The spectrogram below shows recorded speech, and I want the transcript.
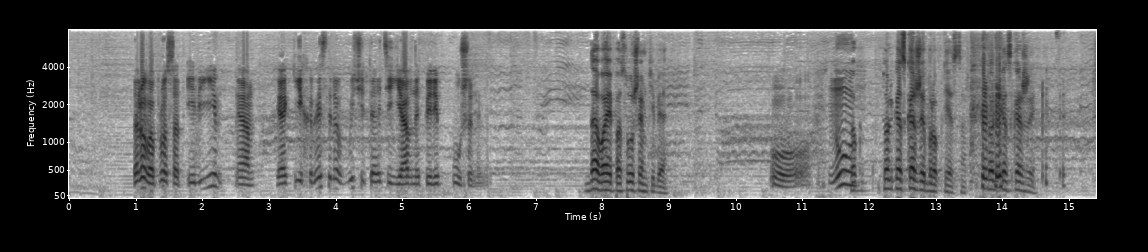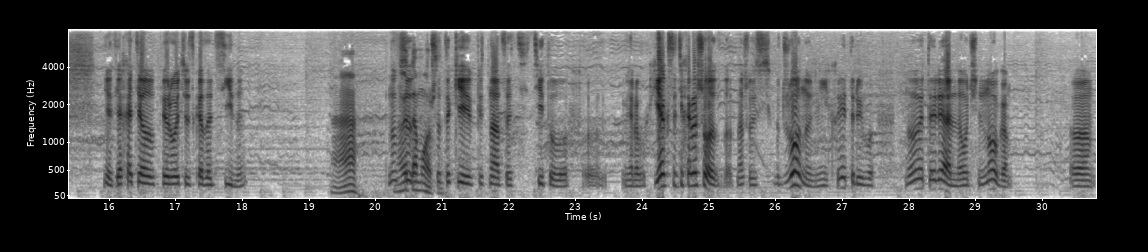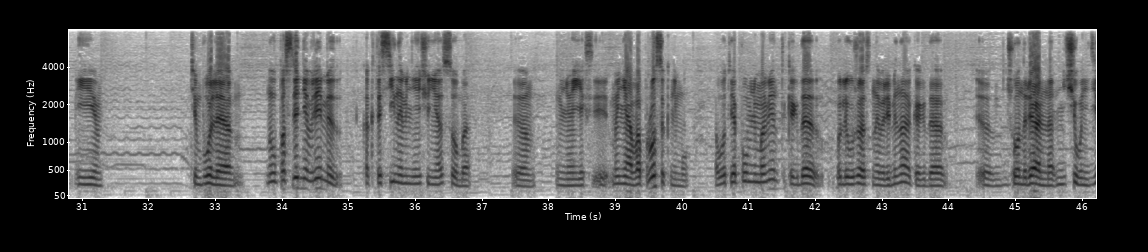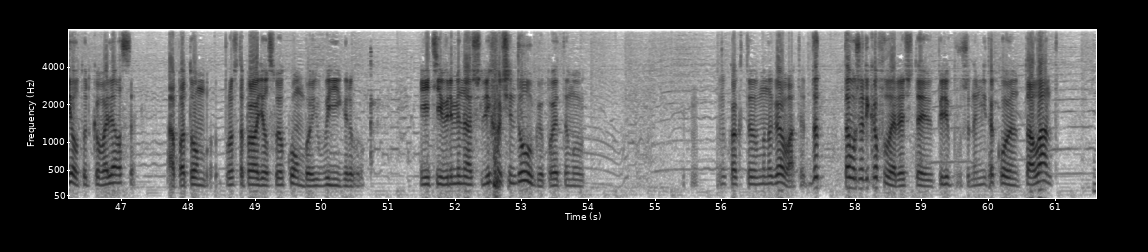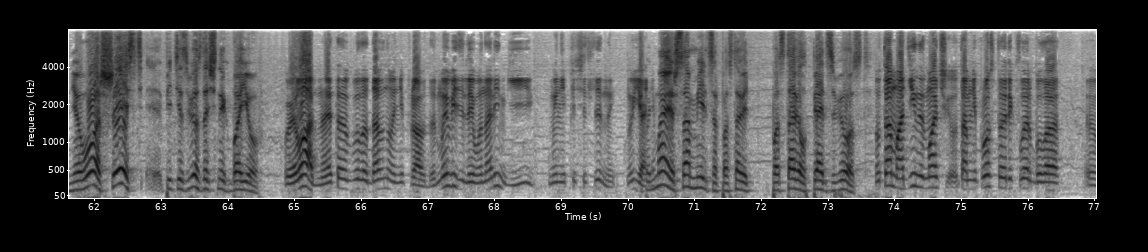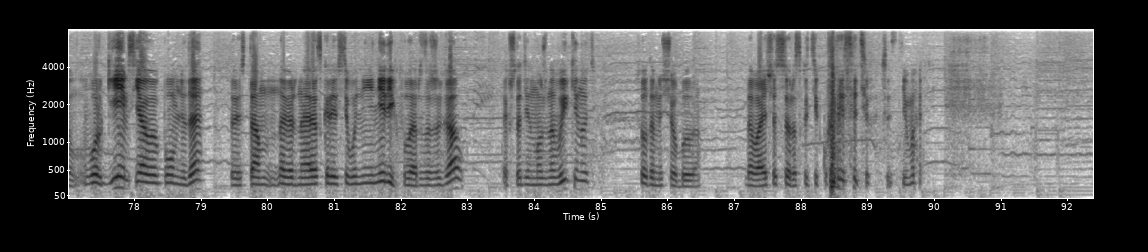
Второй вопрос от Ильи. Э, каких рестлеров вы считаете явно перепушенными? Давай послушаем тебя. О, ну... Только, только скажи, Брок Леснер. Только скажи. Нет, я хотел в первую очередь сказать Сина. А, ну, ну все, это можно. Все-таки 15 титулов э, мировых. Я, кстати, хорошо отношусь к Джону, не хейтерю его, но это реально очень много. Э, и тем более, ну, в последнее время как-то Сина меня еще не особо э, у меня есть у меня вопросы к нему. А вот я помню моменты, когда были ужасные времена, когда э, Джон реально ничего не делал, только валялся, а потом просто проводил свое комбо и выигрывал. И эти времена шли очень долго, поэтому ну как-то многовато. Да того же Рика Флэра, я считаю, перепушенным. Не такой он талант. У него 6 э, пятизвездочных боев. Ой, ладно, это было давно неправда. Мы видели его на ринге, и мы не впечатлены. Ну, я Понимаешь, сам Мельцер поставить, поставил 5 звезд. Ну, там один матч, там не просто Рик Флэр была э, War Games, я помню, да? То есть там, наверное, скорее всего, не, не Рик Флэр зажигал. Так что один можно выкинуть. Что там еще было? Давай, я сейчас все раскритикую из этих шести матчей.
